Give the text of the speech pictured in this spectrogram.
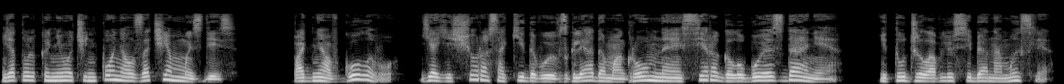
Я только не очень понял, зачем мы здесь». Подняв голову, я еще раз окидываю взглядом огромное серо-голубое здание и тут же ловлю себя на мысли,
